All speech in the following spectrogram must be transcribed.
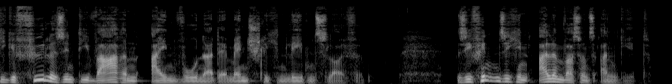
Die Gefühle sind die wahren Einwohner der menschlichen Lebensläufe. Sie finden sich in allem, was uns angeht.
